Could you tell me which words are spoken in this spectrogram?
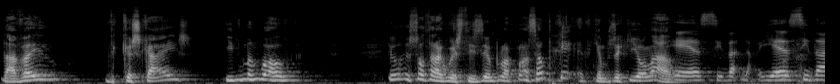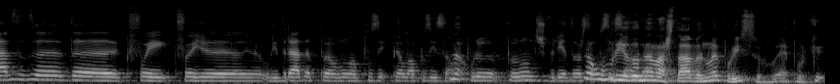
de Aveiro, de Cascais e de Mangualda. Eu, eu, só trago este exemplo à colação porque é, digamos, aqui ao lado. É a cidade, não, e é a cidade de, de, que foi, que foi uh, liderada pelo oposi pela oposição, não, por, por, um dos vereadores não, da oposição. O vereador não lá estava, não é por isso. É porque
